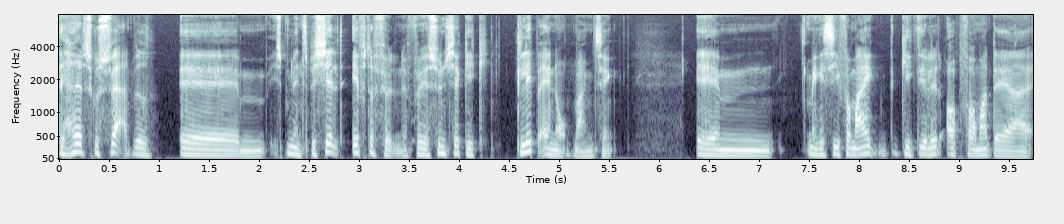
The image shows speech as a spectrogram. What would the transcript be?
det havde jeg sgu svært ved. Øh, men specielt efterfølgende, for jeg synes, jeg gik glip af enormt mange ting. Øh, man kan sige, for mig gik det jo lidt op for mig, da jeg,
